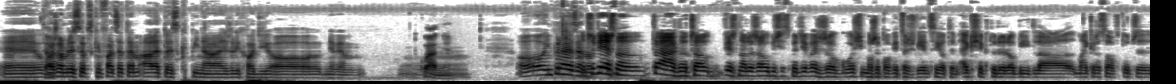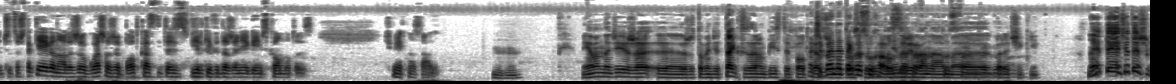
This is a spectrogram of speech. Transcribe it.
E, tak. Uważam, że jest kiepskim facetem, ale to jest kpina, jeżeli chodzi o, nie wiem... Dokładnie o, o imprezę. Znaczy, no. wiesz, no tak, no wiesz, należałoby się spodziewać, że ogłosi, może powie coś więcej o tym Exie, który robi dla Microsoftu, czy, czy coś takiego, no ale że ogłasza, że podcast i to jest wielkie wydarzenie Gamescomu, to jest śmiech na sali. Mhm. Ja mam nadzieję, że, y, że to będzie tak zarąbisty podcast, znaczy, będę tego słuchał, pozrywa nie, nam e, bereciki. No ja, ja, ja też ja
